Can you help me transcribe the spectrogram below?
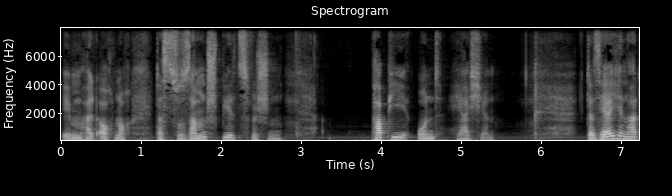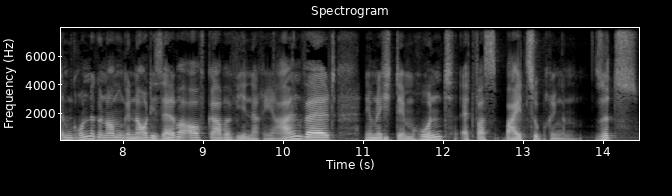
eben halt auch noch das Zusammenspiel zwischen Papi und Herrchen. Das Herrchen hat im Grunde genommen genau dieselbe Aufgabe wie in der realen Welt, nämlich dem Hund etwas beizubringen. Sitz,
